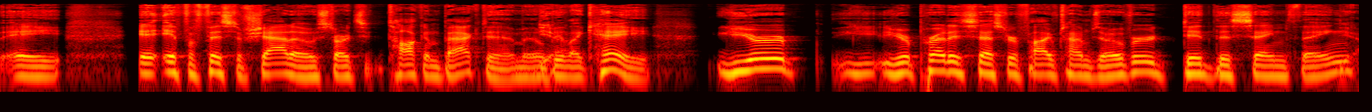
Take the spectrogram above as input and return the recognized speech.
a if a fist of shadow starts talking back to him it'll yeah. be like hey your your predecessor five times over did this same thing yeah.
